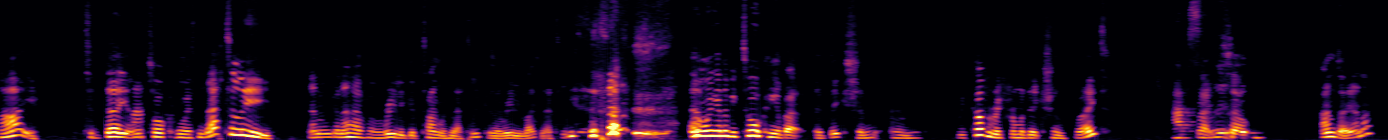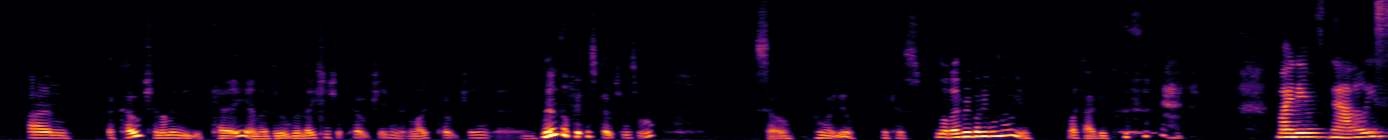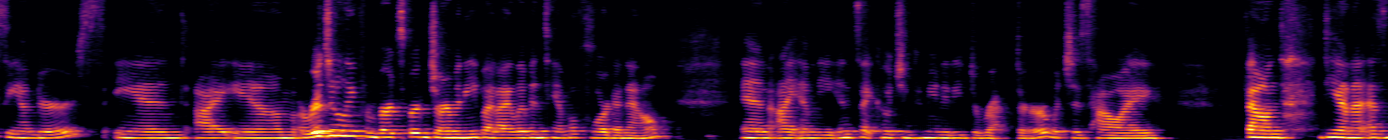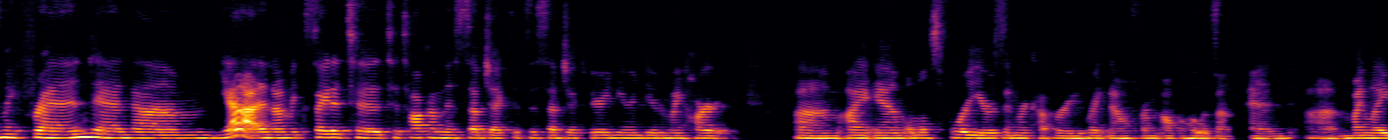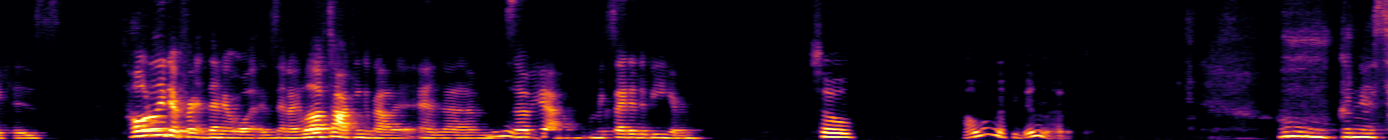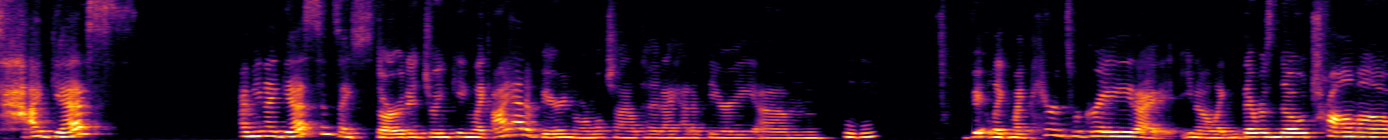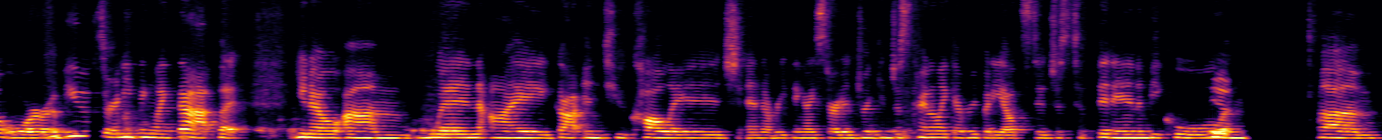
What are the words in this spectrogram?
Hi, today I'm talking with Natalie, and I'm going to have a really good time with Natalie because I really like Natalie. and we're going to be talking about addiction and recovery from addiction, right? Absolutely. Right. So, I'm Diana. I'm a coach, and I'm in the UK, and I do relationship coaching and life coaching and mental fitness coaching as well. So, who are you? Because not everybody will know you like I do. My name is Natalie Sanders, and I am originally from Würzburg, Germany, but I live in Tampa, Florida now. And I am the Insight Coaching Community Director, which is how I found Diana as my friend. And um, yeah, and I'm excited to, to talk on this subject. It's a subject very near and dear to my heart. Um, I am almost four years in recovery right now from alcoholism, and um, my life is totally different than it was. And I love talking about it. And um, so, yeah, I'm excited to be here. So, how long have you been an addict? Oh, goodness. I guess, I mean, I guess since I started drinking, like I had a very normal childhood. I had a very, um, mm-hmm like my parents were great i you know like there was no trauma or mm-hmm. abuse or anything like that but you know um when i got into college and everything i started drinking just kind of like everybody else did just to fit in and be cool yeah. and um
